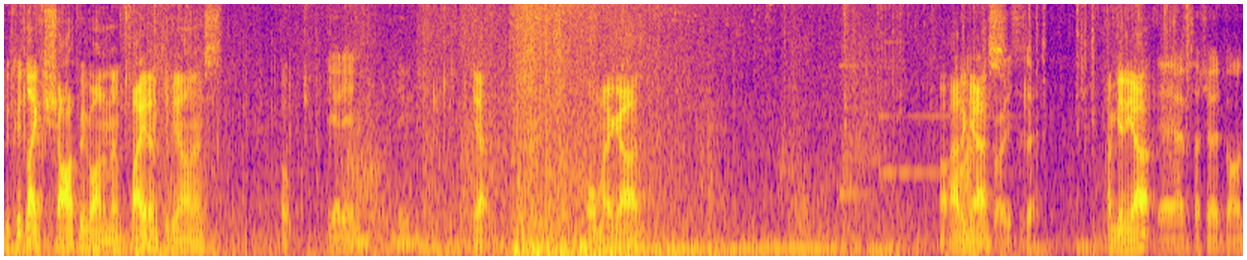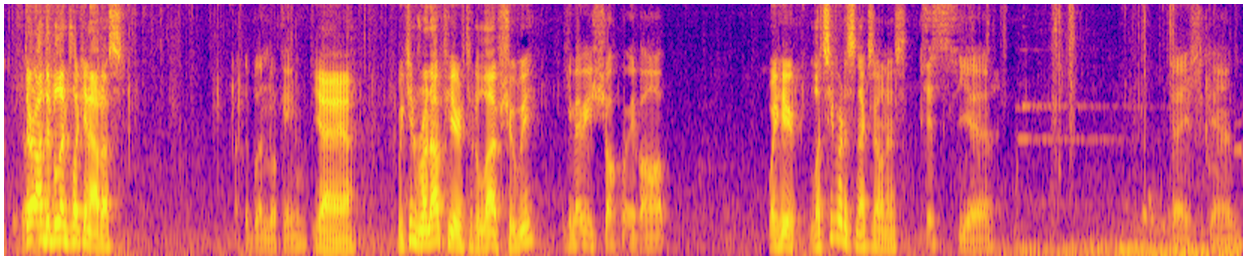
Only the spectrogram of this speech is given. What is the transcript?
We could like shockwave on him and fight him, to be honest. Oh. Get in, maybe? Yeah. Oh my god. Oh, out of Finally, gas. Bro, this is it. I'm getting out. They have such an advantage. They're on the blimp looking at us. At the blimp looking. Yeah, yeah, yeah. We can run up here to the left, should we? You can maybe shockwave up. Wait, here. Let's see where this next zone is. Just, yeah. They scan.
